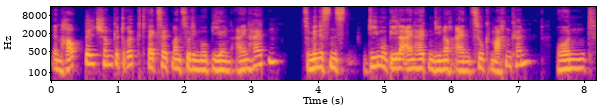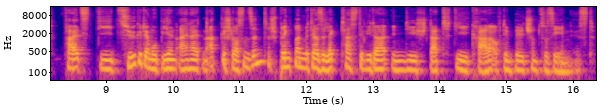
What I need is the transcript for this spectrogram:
Im Hauptbildschirm gedrückt wechselt man zu den mobilen Einheiten. Zumindest die mobile Einheiten, die noch einen Zug machen können. Und falls die Züge der mobilen Einheiten abgeschlossen sind, springt man mit der Select-Taste wieder in die Stadt, die gerade auf dem Bildschirm zu sehen ist.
